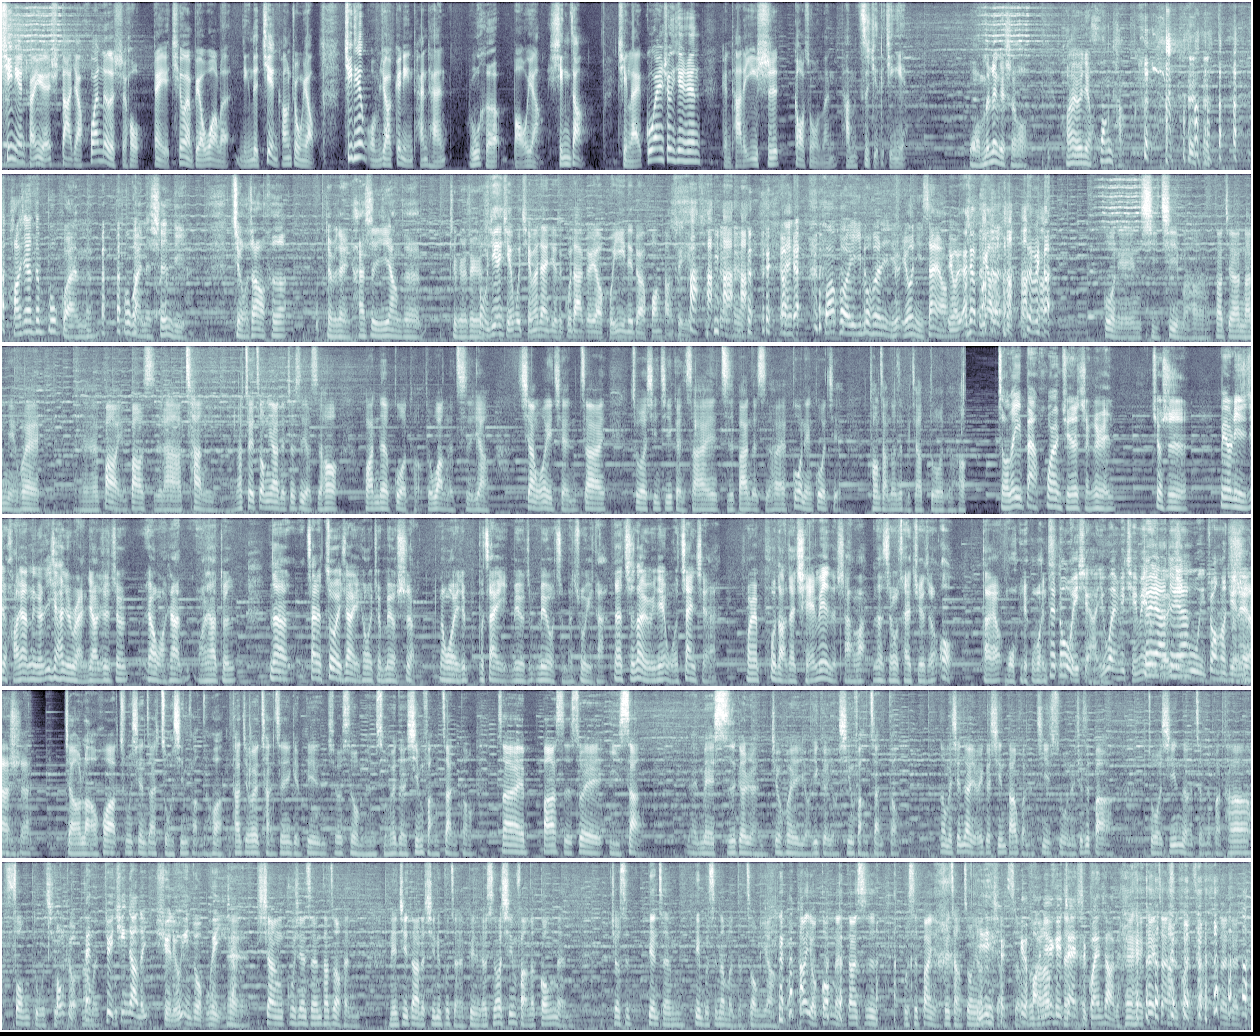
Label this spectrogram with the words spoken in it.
新年团圆是大家欢乐的时候，但也千万不要忘了您的健康重要。今天我们就要跟您谈谈如何保养心脏，请来郭安生先生跟他的医师告诉我们他们自己的经验。我们那个时候好像有点荒唐，好像都不管不管的身体，酒照喝，对不对？还是一样的这个这个我们。今天节目前半段就是郭大哥要回忆那段荒唐岁月。哎包括一部分有有你在哦，有，那不要，怎么样？过年喜气嘛哈，大家难免会呃暴饮暴食啦、畅饮。那最重要的就是有时候欢乐过头就忘了吃药。像我以前在做心肌梗塞值班的时候，过年过节通常都是比较多的哈。走了一半，忽然觉得整个人就是没有力气，就好像那个一下就软掉，就就要往下往下蹲。那在那坐一下以后就没有事了，那我也就不在意，没有没有怎么注意它。那直到有一天我站起来，忽然扑倒在前面的沙发，那时候才觉得哦，大概我有问题那。多危险啊！因为万一前面有一个对呀对呀，你撞上去是啊是啊，脚老化出现在左心房的话，它就会产生一个病，就是我们所谓的心房颤动。在八十岁以上，呃，每十个人就会有一个有心房颤动。那我们现在有一个心导管的技术呢，就是把左心呢整个把它封堵起来。封住，但那我们对心脏的血流运作不会影响哎。，像顾先生他这种很年纪大的心律不整的病人，有时候心房的功能就是变成并不是那么的重要，它有功能，但是不是扮演非常重要的角色。这个房间可以暂时关上的。可以暂时关上。对对对。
